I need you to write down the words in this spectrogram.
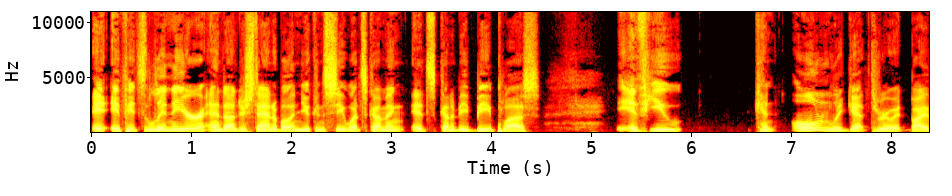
if it's linear and understandable, and you can see what's coming, it's going to be B plus. If you can only get through it by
